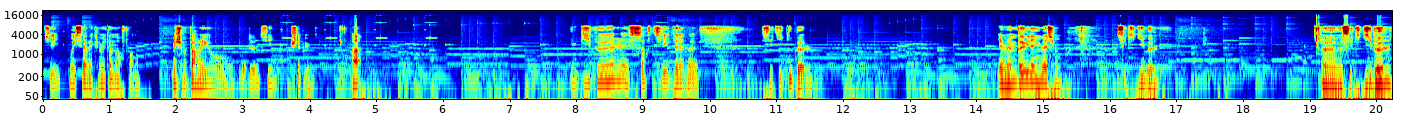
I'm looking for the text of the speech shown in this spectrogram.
Si Oui, c'est avec le métamorphe, pardon. Mais je peux parler aux, deux, si Je sais plus. Ah Gibble est sorti de. C'est qui Gibble? Il n'y a même pas eu d'animation. C'est qui Gibble? Euh, c'est qui Gibble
